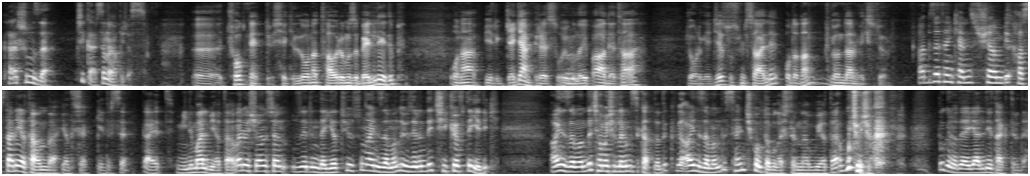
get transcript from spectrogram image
karşımıza çıkarsa ne yapacağız? Eee, çok net bir şekilde ona tavrımızı belli edip ona bir gegenpress uygulayıp adeta Jorge Jesus misali odadan göndermek istiyorum. Abi zaten kendisi şu an bir hastane yatağında yatacak gelirse. Gayet minimal bir yatağı var ve şu an sen üzerinde yatıyorsun. Aynı zamanda üzerinde çiğ köfte yedik. Aynı zamanda çamaşırlarımızı katladık ve aynı zamanda sen çikolata bulaştırdın abi bu yatağa. Bu çocuk. Bugün odaya geldiği takdirde.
